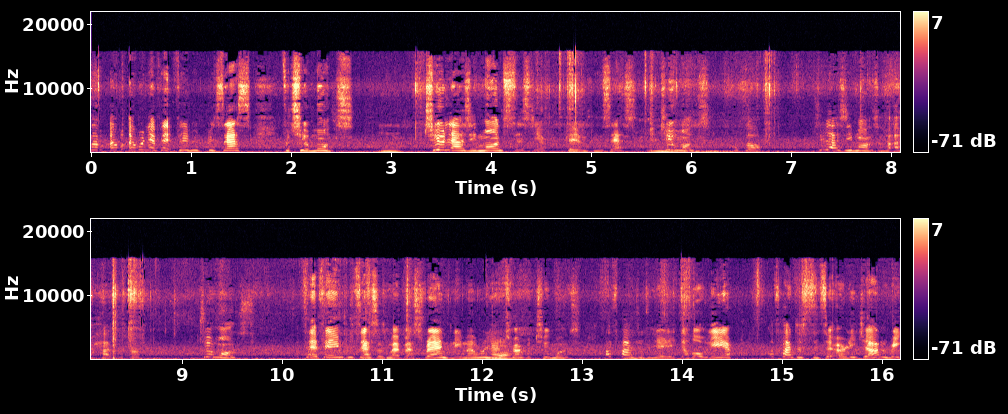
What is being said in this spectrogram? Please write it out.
I, I only have Flaming Princess for two months. Two lousy months this year, Flaming Princess. Two months. That's all. Two lousy months I've, I've had with her. Two months. Fla- Flaming Princess was my best friend, Liam. I only had Yeah. her for two months. I've had her for nearly the whole year. I've had her since the early January.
